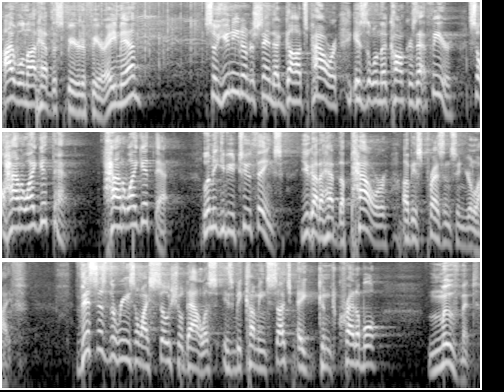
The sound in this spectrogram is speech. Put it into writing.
I will not have the spirit of fear. Amen? So you need to understand that God's power is the one that conquers that fear. So, how do I get that? How do I get that? Let me give you two things. You got to have the power of His presence in your life. This is the reason why Social Dallas is becoming such a incredible movement.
